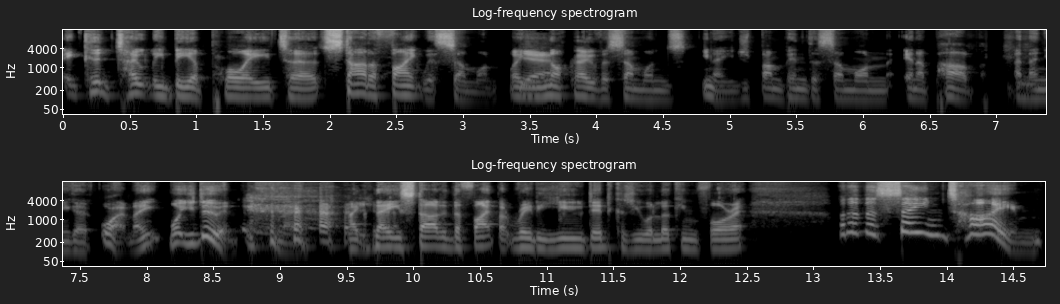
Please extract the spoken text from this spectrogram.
it could totally be a ploy to start a fight with someone where yeah. you knock over someone's, you know, you just bump into someone in a pub and then you go, all right, mate, what are you doing? You know, like yeah. they started the fight, but really you did because you were looking for it. But at the same time,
